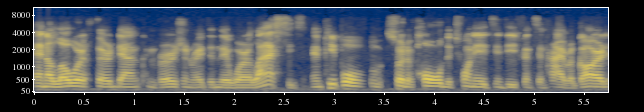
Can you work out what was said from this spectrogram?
and a lower third down conversion rate than they were last season. And people sort of hold the 2018 defense in high regard.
